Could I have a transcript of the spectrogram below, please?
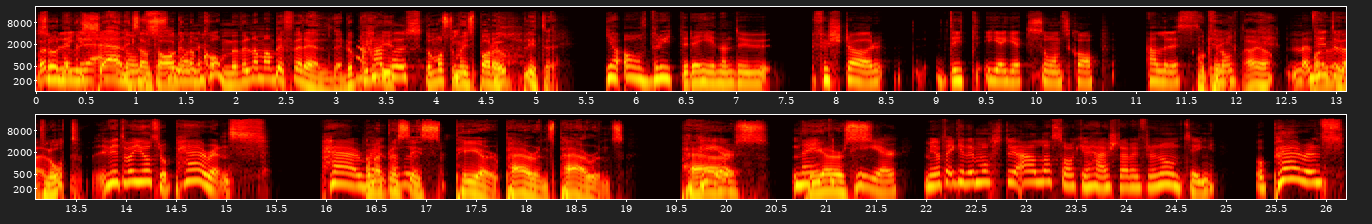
Vadå, som det är kärleksantagen, de kommer väl när man blir förälder, då, blir ju, då måste man ju spara upp lite. jag avbryter dig innan du förstör ditt eget sonskap alldeles Okej, för långt. ja, ja. Men vet, du, vad- förlåt? vet du vad jag tror? Parents. Parents. Ja men alltså- precis, peer, parents, parents. Pairs. Nej, Peers. inte peer. Men jag tänker det måste ju alla saker härstamma från någonting. Och parents,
